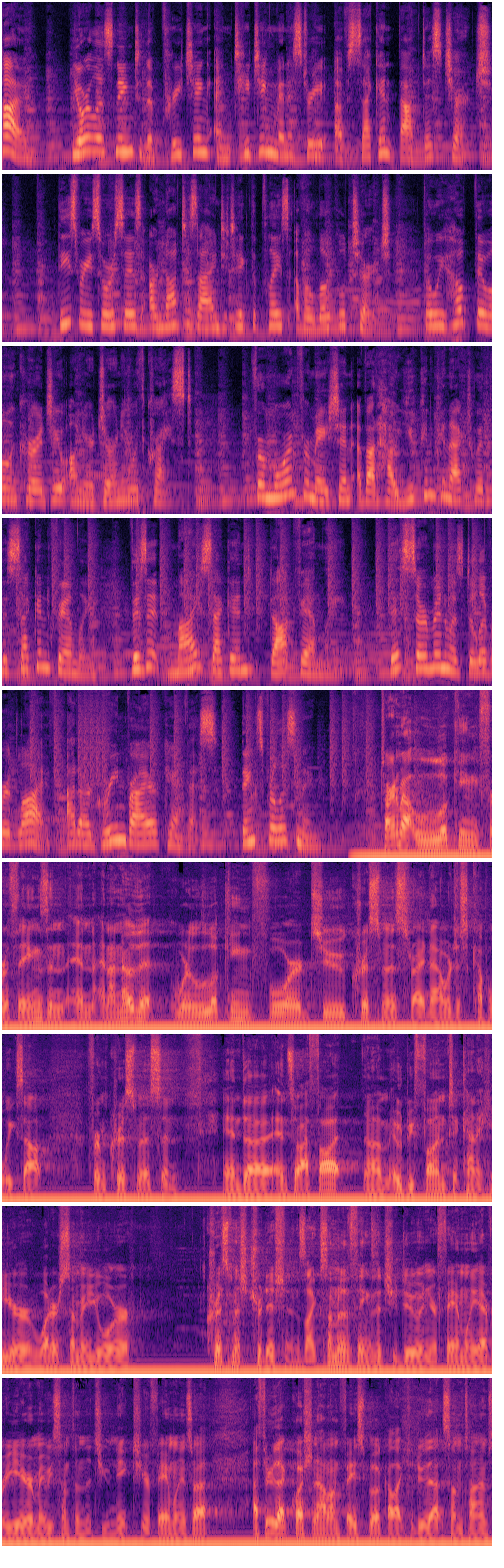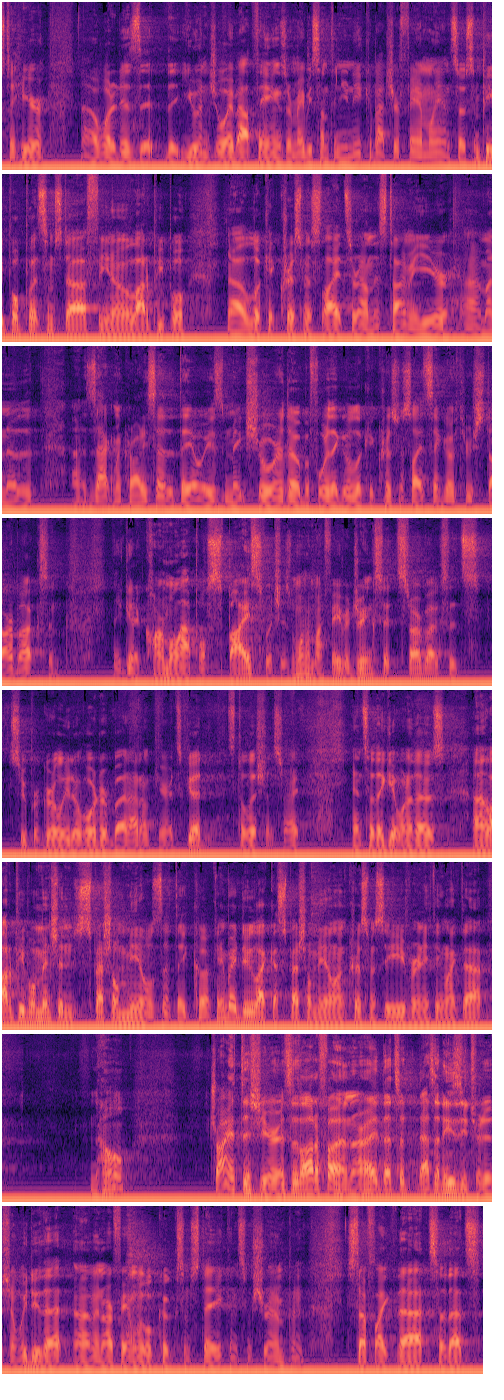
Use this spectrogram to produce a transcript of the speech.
Hi, you're listening to the preaching and teaching ministry of Second Baptist Church. These resources are not designed to take the place of a local church, but we hope they will encourage you on your journey with Christ. For more information about how you can connect with the Second family, visit mysecond.family. This sermon was delivered live at our Greenbrier campus. Thanks for listening. Talking about looking for things, and, and, and I know that we're looking forward to Christmas right now. We're just a couple weeks out from Christmas, and, and, uh, and so I thought um, it would be fun to kind of hear what are some of your Christmas traditions, like some of the things that you do in your family every year, maybe something that's unique to your family. And so I, I threw that question out on Facebook. I like to do that sometimes to hear uh, what it is that, that you enjoy about things or maybe something unique about your family. And so some people put some stuff, you know, a lot of people uh, look at Christmas lights around this time of year. Um, I know that uh, Zach McCarty said that they always make sure, though, before they go look at Christmas lights, they go through Starbucks and they get a caramel apple spice, which is one of my favorite drinks at Starbucks. It's super girly to order, but I don't care. It's good. It's delicious, right? And so they get one of those. Uh, a lot of people mention special meals that they cook. Anybody do like a special meal on Christmas Eve or anything like that? No? Try it this year. It's a lot of fun, all right? That's, a, that's an easy tradition. We do that um, in our family. We'll cook some steak and some shrimp and stuff like that. So that's,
